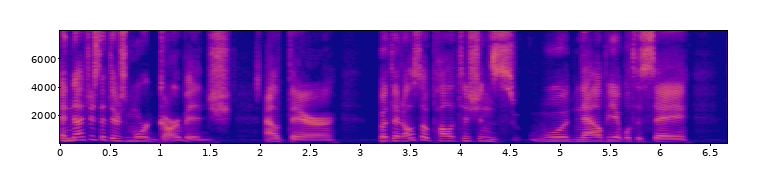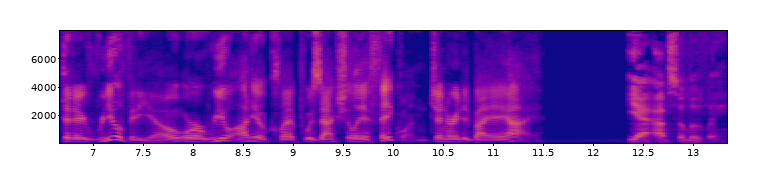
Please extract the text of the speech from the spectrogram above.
And not just that there's more garbage out there, but that also politicians would now be able to say, that a real video or a real audio clip was actually a fake one generated by AI. Yeah, absolutely.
